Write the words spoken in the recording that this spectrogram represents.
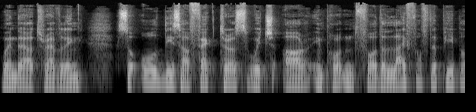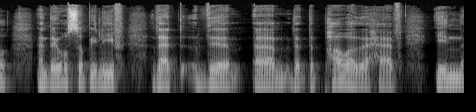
when they are traveling. So all these are factors which are important for the life of the people. And they also believe that the, um, that the power they have in,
